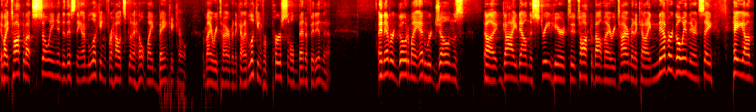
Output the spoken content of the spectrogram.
If I talk about sowing into this thing, I'm looking for how it's going to help my bank account or my retirement account. I'm looking for personal benefit in that. I never go to my Edward Jones uh, guy down the street here to talk about my retirement account. I never go in there and say, hey, um,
